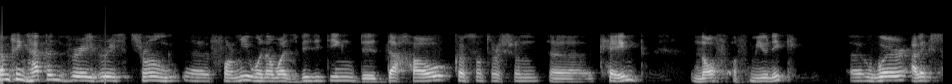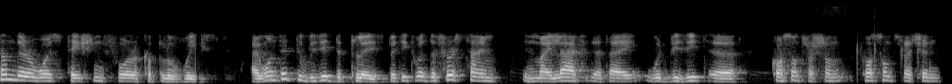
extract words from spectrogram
something happened very, very strong uh, for me when I was visiting the Dachau concentration uh, camp north of Munich, uh, where Alexander was stationed for a couple of weeks. I wanted to visit the place, but it was the first time in my life that I would visit a concentration concentration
